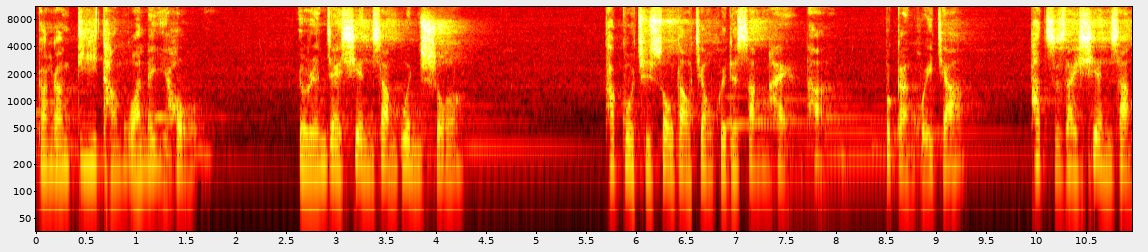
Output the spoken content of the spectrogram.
刚刚第一堂完了以后，有人在线上问说，他过去受到教会的伤害，他不敢回家。他只在线上，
